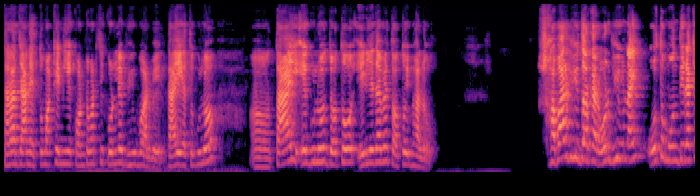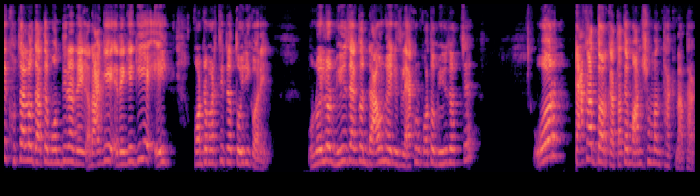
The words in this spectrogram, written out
তারা জানে, তোমাকে নিয়ে কন্ট্রোভার্সি করলে ভিউ বাড়বে। তাই এতগুলো তাই এগুলো যত এড়িয়ে যাবে ততই ভালো। সবার ভিউ দরকার, ওর ভিউ নাই। ও তো মন্দিরাকে খোঁচালো যাতে মন্দিরা রাগে, রেগে গিয়ে এই কন্ট্রোভার্সিটা তৈরি করে। নইলে ওর ভিউজ একদম ডাউন হয়ে গেছিল। এখন কত ভিউজ হচ্ছে? ওর টাকার দরকার, তাতে মান সম্মান থাক না থাক।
